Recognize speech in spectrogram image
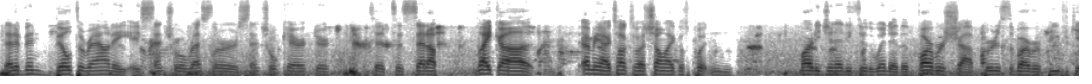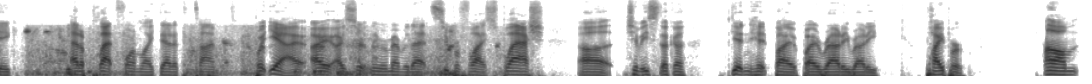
that have been built around a, a central wrestler or central character to, to set up. Like, uh, I mean, I talked about Shawn Michaels putting Marty Jannetty through the window. The barber shop, Brutus the Barber Beefcake, had a platform like that at the time. But yeah, I, I, I certainly remember that Superfly Splash, uh, Jimmy Snuka getting hit by by Rowdy Roddy Piper. Um,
